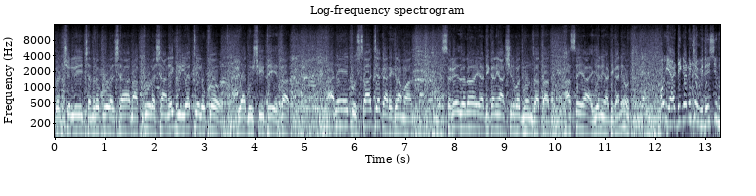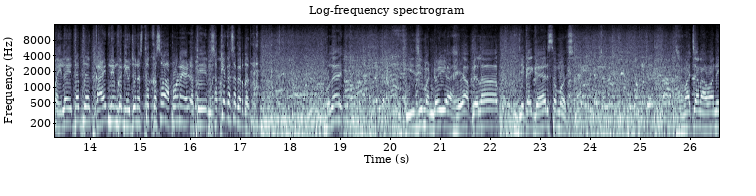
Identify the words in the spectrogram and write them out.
गडचिरोली चंद्रपूर अशा नागपूर अशा अनेक जिल्ह्यातले लोक या दिवशी इथे येतात. आणि एक उत्साहाच्या कार्यक्रमात सगळेजण या ठिकाणी आशीर्वाद घेऊन जातात. असं हे आयोजन या ठिकाणी होतं. हो या ठिकाणी ज्या विदेशी महिला येतात. तर काय नेमकं नियोजन असतं? कसं आपण ते शक्य कसं करतात? बघा ही जी मंडळी आहे आपल्याला जे काही गैरसमज धर्माच्या नावाने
